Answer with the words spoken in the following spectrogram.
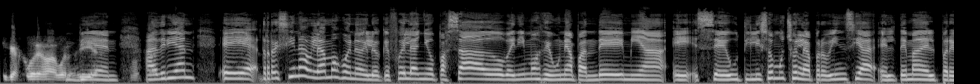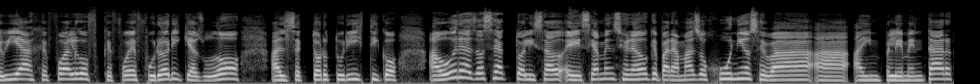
chicas, ¿cómo les va? Buenos Bien. Adrián, eh, recién hablamos bueno de lo que fue el año pasado, venimos de una pandemia, eh, se utilizó mucho en la provincia el tema del previaje, fue algo que fue furor y que ayudó al sector turístico. Ahora ya se ha actualizado, eh, se ha mencionado que para mayo, junio se va a, a implementar.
